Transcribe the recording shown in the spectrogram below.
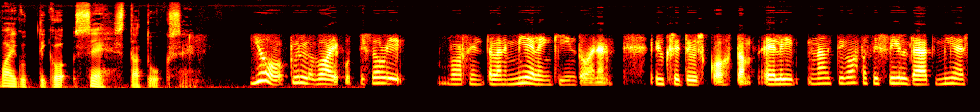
Vaikuttiko se statukseen? Joo, kyllä vaikutti. Se oli varsin tällainen mielenkiintoinen yksityiskohta. Eli näytti vahvasti siltä, että mies,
